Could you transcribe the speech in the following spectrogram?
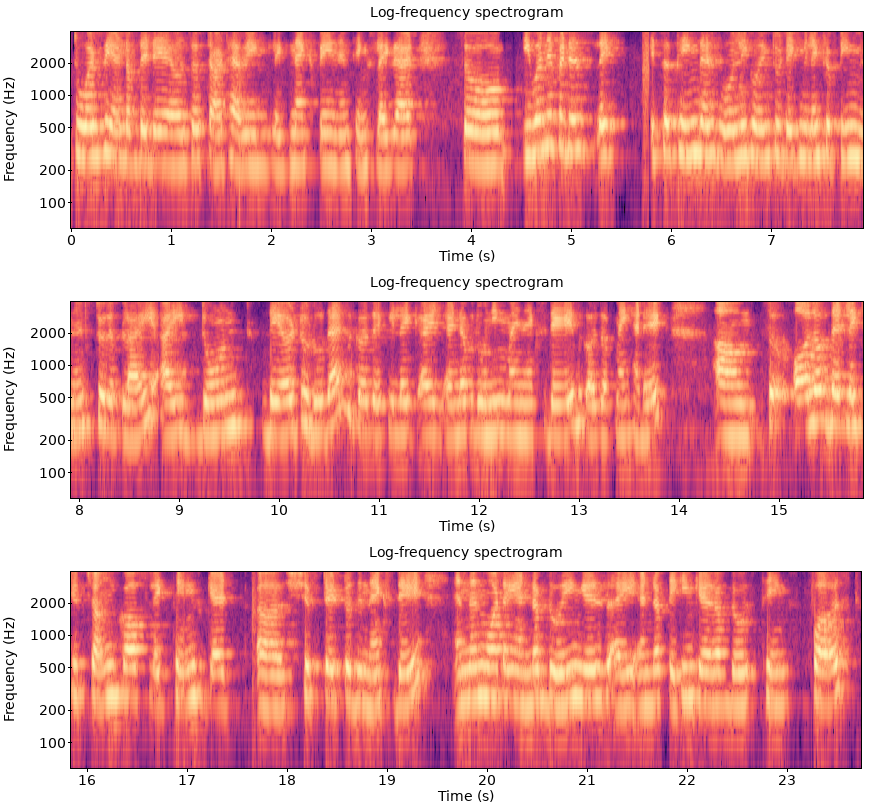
towards the end of the day i also start having like neck pain and things like that. So even if it is like it's a thing that's only going to take me like 15 minutes to reply i don't dare to do that because i feel like i'll end up ruining my next day because of my headache. Um, so all of that like a chunk of like things get uh, shifted to the next day. And then what i end up doing is i end up taking care of those things first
